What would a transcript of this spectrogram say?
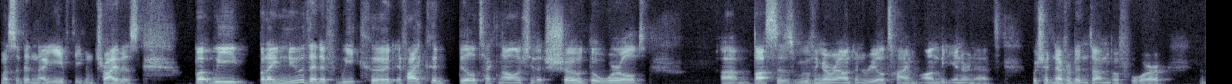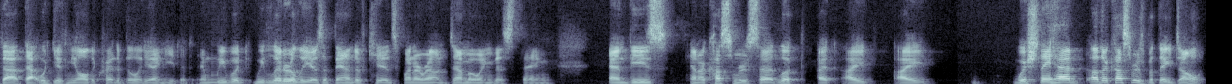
must have been naive to even try this but we but i knew that if we could if i could build technology that showed the world uh, buses moving around in real time on the internet which had never been done before that that would give me all the credibility i needed and we would we literally as a band of kids went around demoing this thing and these and our customers said look i i i wish they had other customers but they don't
